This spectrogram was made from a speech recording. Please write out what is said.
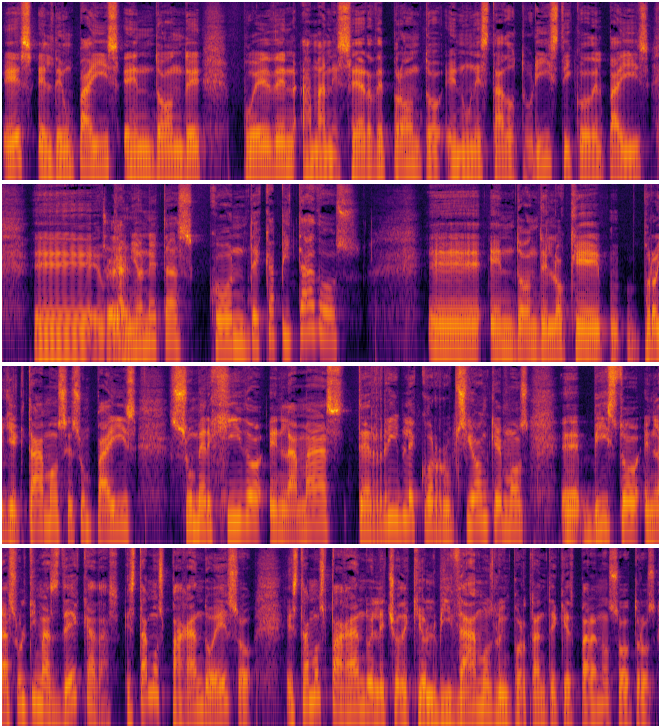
es el de un país en donde pueden amanecer de pronto en un estado turístico del país eh, camionetas con decapitados eh, en donde lo que proyectamos es un país sumergido en la más terrible corrupción que hemos eh, visto en las últimas décadas. Estamos pagando eso, estamos pagando el hecho de que olvidamos lo importante que es para nosotros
